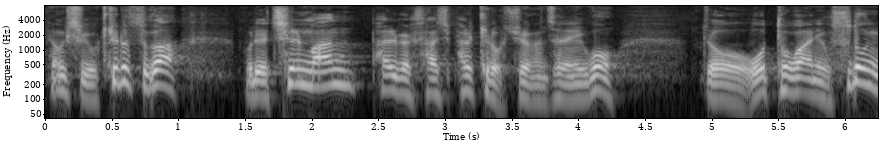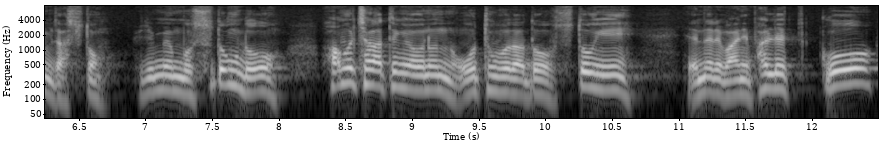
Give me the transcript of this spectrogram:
형식이고 키로수가 무려 7만 848km 주행한 차량이고 저 오토가 아니고 수동입니다. 수동. 요즘에 뭐 수동도 화물차 같은 경우는 오토보다도 수동이 옛날에 많이 팔렸고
